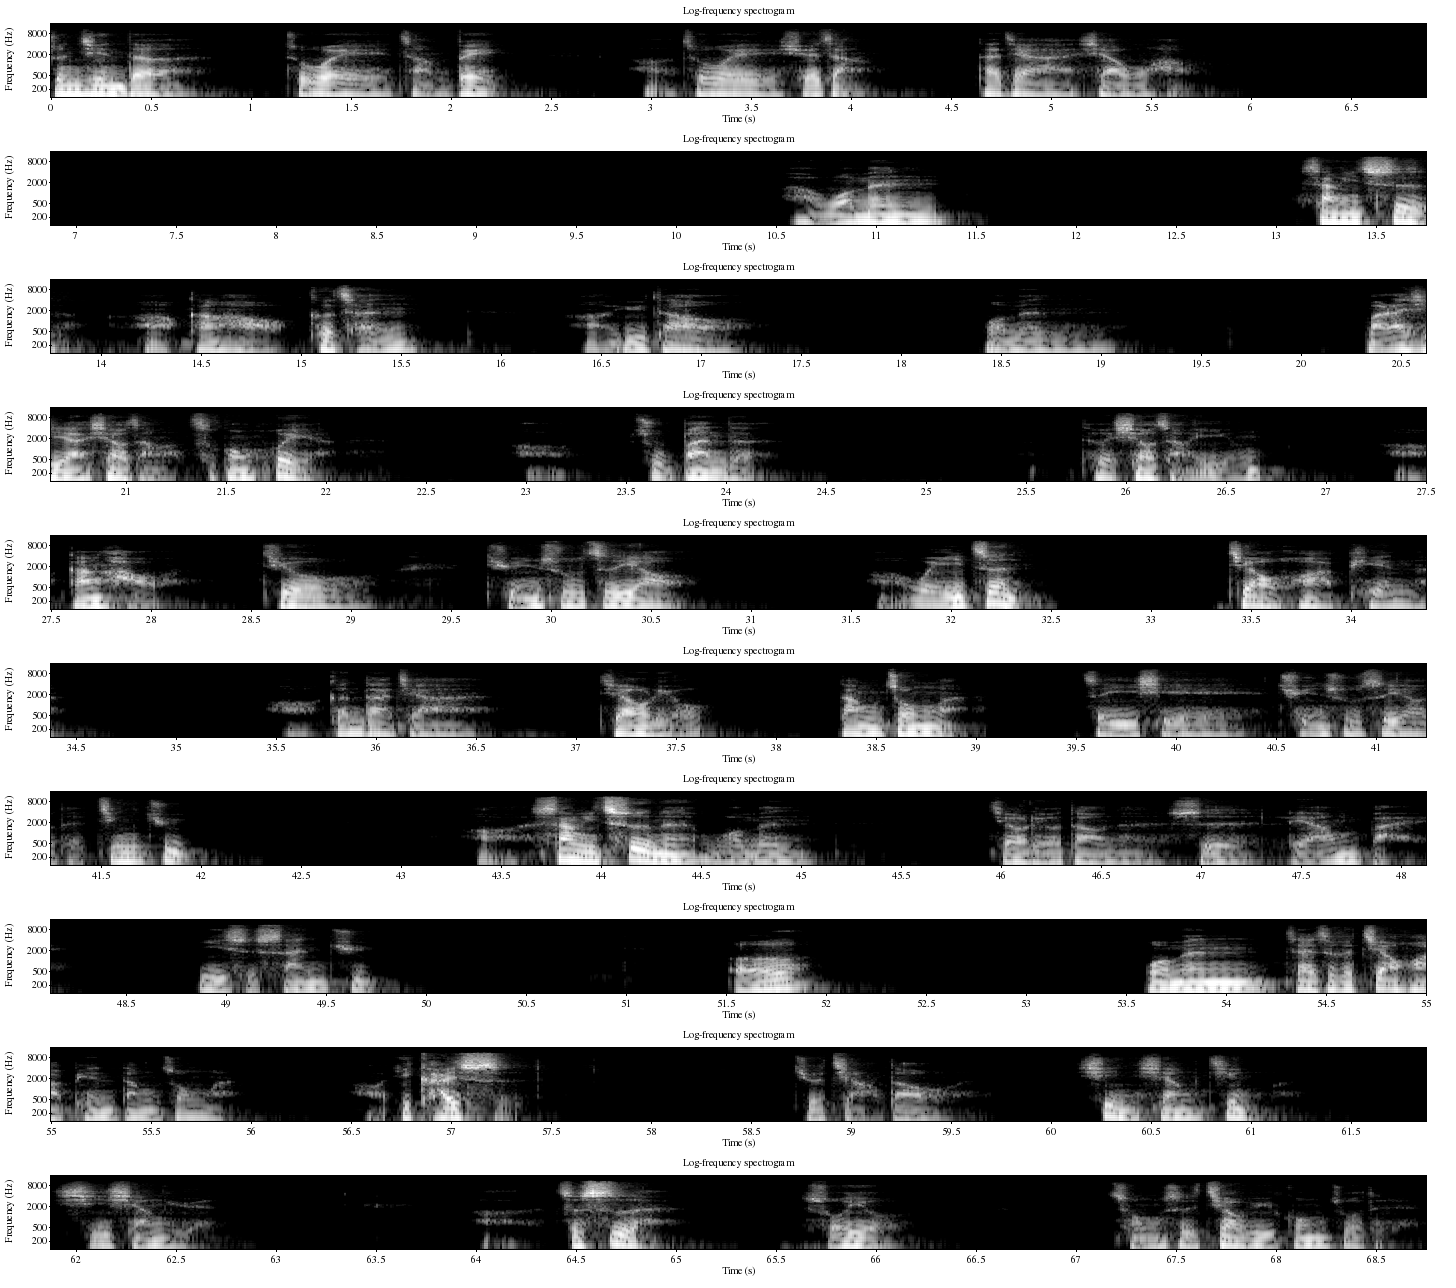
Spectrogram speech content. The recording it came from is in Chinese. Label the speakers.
Speaker 1: 尊敬的诸位长辈啊，诸位学长，大家下午好。啊，我们上一次啊，刚好课程啊遇到我们马来西亚校长职工会啊啊主办的这个校长营啊，刚好就群书治要啊为政教化篇呢啊跟大家交流当中啊。这一些群书治要的经句啊，上一次呢，我们交流到呢是两百一十三句，而我们在这个教化篇当中啊，啊一开始就讲到性相近，习相远啊，这是啊所有从事教育工作的人。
